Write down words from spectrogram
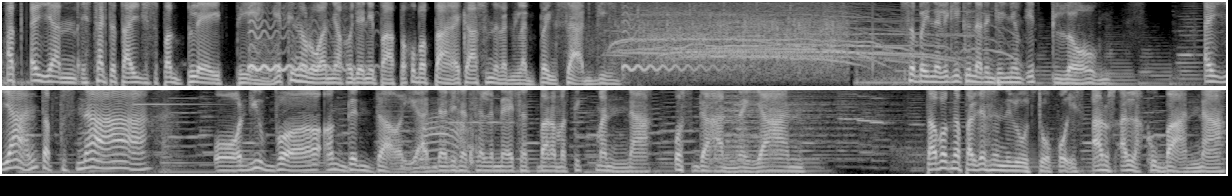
At ayan, start na tayo sa pag-plating. Eh, tinuruan niya ako dyan ni Papa ko paano, eh, kaso nalaglag pa yung saging. Sabay nalagay ko na rin dyan yung itlog. Ayan, tapos na. O, di ba? Ang ganda. Yan, na rin sa lamesa at para matikman na. Husgahan na yan. Tawag nga pala sa niluto ko is aros ala cubana.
